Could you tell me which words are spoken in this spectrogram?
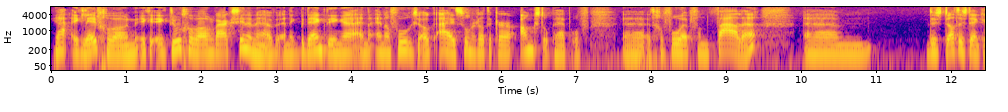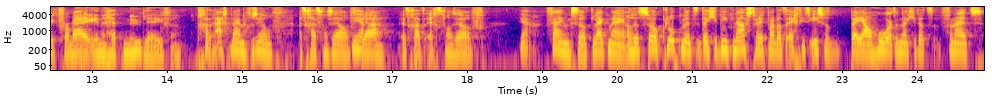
Ja, ik leef gewoon. Ik, ik doe gewoon waar ik zin in heb. En ik bedenk dingen en, en dan voer ik ze ook uit zonder dat ik er angst op heb of uh, het gevoel heb van falen. Um, dus dat is denk ik voor mij in het nu leven. Het gaat eigenlijk bijna vanzelf. Het gaat vanzelf, ja. ja. Het gaat echt vanzelf. Ja, fijn is dat, lijkt mij. Als het zo klopt met dat je het niet nastreeft, maar dat het echt iets is wat bij jou hoort en dat je dat vanuit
